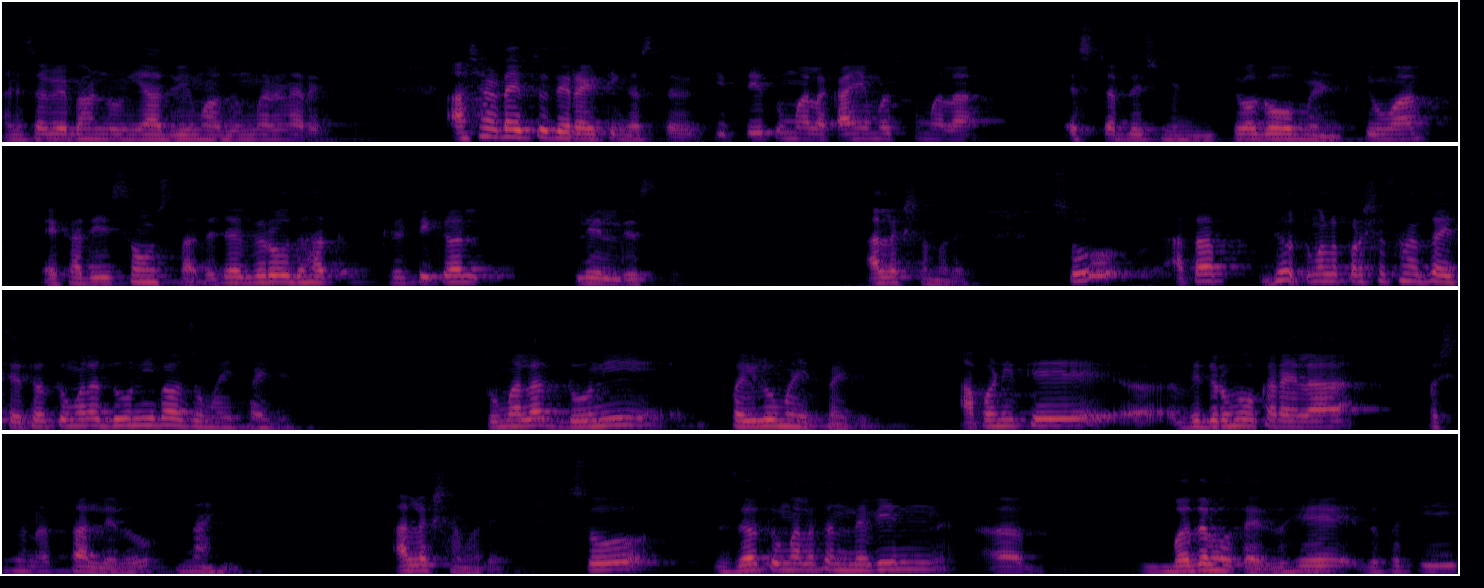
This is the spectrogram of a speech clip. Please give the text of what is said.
आणि सगळे भांडून यादवी माजून मरणार आहेत. अशा टाईपचं ते रायटिंग असतं की ते तुम्हाला कायमच तुम्हाला एस्टॅब्लिशमेंट किंवा गव्हर्नमेंट किंवा एखादी संस्था त्याच्या विरोधात क्रिटिकल लिहिलं दिसतं. आलक्षामध्ये सो आता जर तुम्हाला प्रशासनात जायचं आहे तर तुम्हाला दोन्ही बाजू माहीत पाहिजेत. तुम्हाला दोन्ही पैलू माहीत पाहिजेत. आपण इथे विद्रोह करायला प्रशासनात चाललेलो नाही. आलक्षामध्ये सो जर तुम्हाला तर नवीन बदल होत आहेत. हे जसं की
